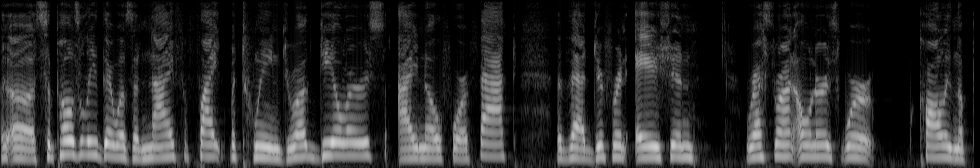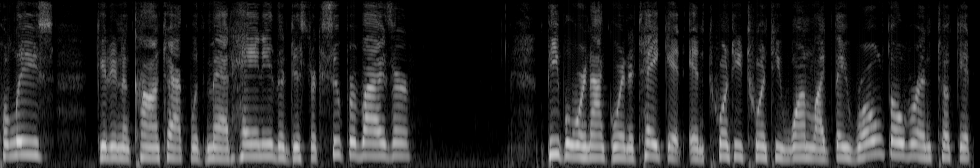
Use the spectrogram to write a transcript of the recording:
Uh, supposedly, there was a knife fight between drug dealers. I know for a fact that different Asian Restaurant owners were calling the police, getting in contact with Matt Haney, the district supervisor. People were not going to take it in 2021 like they rolled over and took it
